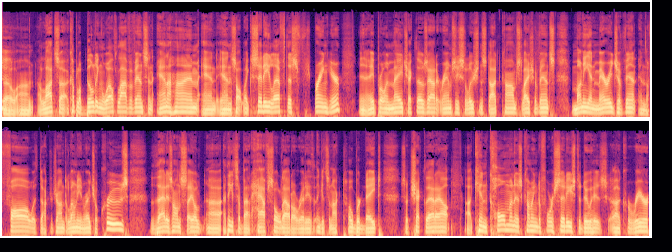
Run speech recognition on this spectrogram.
So, um, a lots, uh, a couple of Building Wealth Live events in Anaheim and in Salt Lake City left this spring here in April and May. Check those out at RamseySolutions.com slash events. Money and Marriage event in the fall with Dr. John Deloney and Rachel Cruz. That is on sale. Uh, I think it's about half sold out already. I think it's an October date. So check that out. Uh, Ken Coleman is coming to Four Cities to do his uh, career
